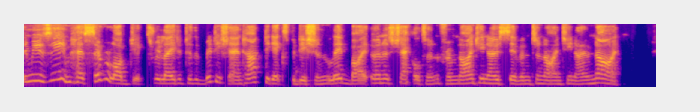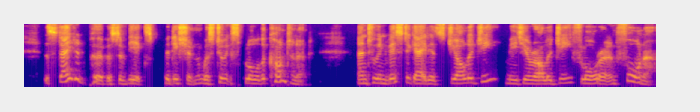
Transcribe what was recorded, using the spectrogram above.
The museum has several objects related to the British Antarctic expedition led by Ernest Shackleton from 1907 to 1909. The stated purpose of the expedition was to explore the continent and to investigate its geology, meteorology, flora, and fauna.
